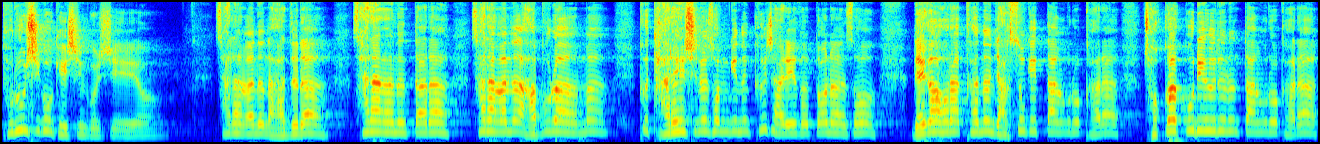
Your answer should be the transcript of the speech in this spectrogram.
부르시고 계신 것이에요. 사랑하는 아들아, 사랑하는 딸아, 사랑하는 아브라함아, 그 달의 신을 섬기는 그 자리에서 떠나서 내가 허락하는 약속의 땅으로 가라, 적과 꿀이 흐르는 땅으로 가라,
